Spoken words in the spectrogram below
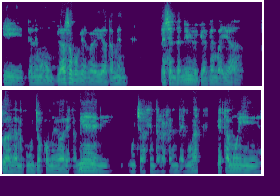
y tenemos un plazo porque en realidad también es entendible que acá en Bahía estoy hablando con muchos comedores también y mucha gente referente del lugar, que está muy,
